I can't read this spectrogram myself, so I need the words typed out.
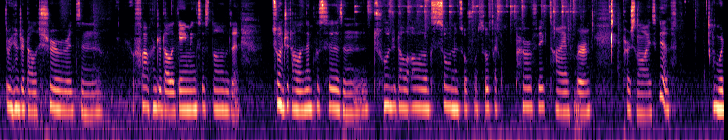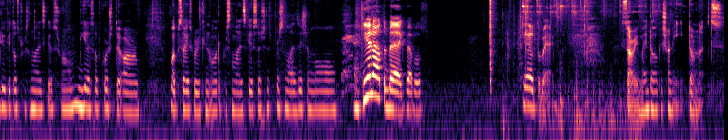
$300 shirts and $500 gaming systems and $200 necklaces and $200 Uggs, so on and so forth. So it's like perfect time for personalized gifts. where do you get those personalized gifts from? Yes, of course, there are websites where you can order personalized gifts, such as Personalization Mall. Get out the bag, Pebbles. Get out the bag. Sorry, my dog is trying to eat donuts.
